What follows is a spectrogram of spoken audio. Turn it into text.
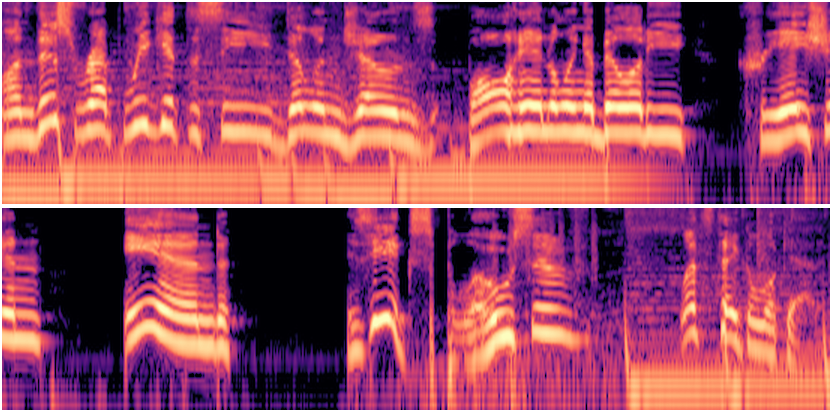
On this rep, we get to see Dillon Jones' ball handling ability, creation, and is he explosive? Let's take a look at it.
